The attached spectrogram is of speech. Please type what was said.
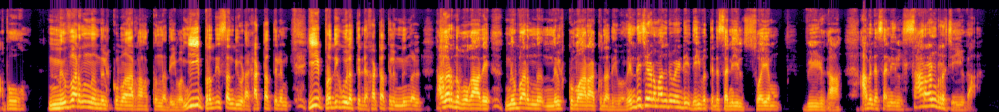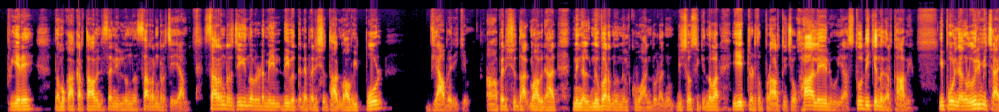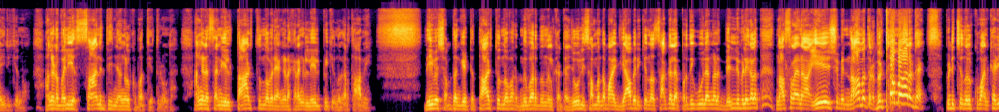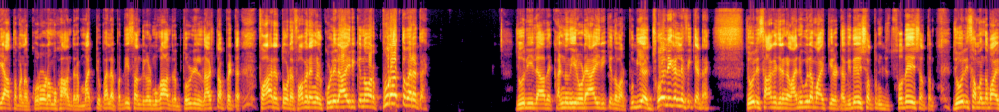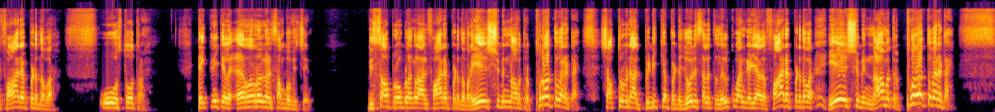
അപ്പോൾ നിവർന്ന് നിൽക്കുമാറാക്കുന്ന ദൈവം. ഈ പ്രതിസന്ധിയുടെ ഘട്ടത്തിലും ഈ പ്രതികൂലത്തിന്റെ ഘട്ടത്തിലും നിങ്ങൾ തകർന്നു പോകാതെ നിവർന്ന് നിൽക്കുമാറാക്കുന്ന ദൈവം. എന്ത് ചെയ്യണം അതിനുവേണ്ടി? ദൈവത്തിന്റെ സന്നിയിൽ സ്വയം വീഴുക അവന്റെ സന്നിധിയിൽ സറണ്ടർ ചെയ്യുക. പ്രിയരെ നമുക്ക് ആ കർത്താവിന്റെ സന്നിയിൽ നിന്ന് സറണ്ടർ ചെയ്യാം. സറണ്ടർ ചെയ്യുന്നവരുടെ മേൽ ദൈവത്തിന്റെ പരിശുദ്ധാത്മാവ് ഇപ്പോൾ വ്യാപരിക്കും. ആ പരിശുദ്ധാത്മാവിനാൽ നിങ്ങൾ നിവർന്ന് നിൽക്കുവാൻ തുടങ്ങും. വിശ്വസിക്കുന്നവർ ഏറ്റെടുത്ത് പ്രാർത്ഥിച്ചു. ഹാലേലൂയ സ്തുതിക്കുന്ന കർത്താവെ ഇപ്പോൾ ഞങ്ങൾ ഒരുമിച്ചായിരിക്കുന്നു. അങ്ങയുടെ വലിയ സാന്നിധ്യം ഞങ്ങൾക്ക് മധ്യത്തിലുണ്ട്. അങ്ങനെ സന്നിയിൽ താഴ്ത്തുന്നവരെ അങ്ങയുടെ കരങ്ങളിൽ ഏൽപ്പിക്കുന്നു കർത്താവെ. ദൈവശബ്ദം കേട്ട് താഴ്ത്തുന്നവർ നിവർന്നു നിൽക്കട്ടെ. ജോലി സംബന്ധമായി വ്യാപരിക്കുന്ന സകല പ്രതികൂലങ്ങളും വെല്ലുവിളികളും നസ്രന യേശുവിൻ നാമത്തിൽ വിട്ടുമാറട്ടെ. പിടിച്ചു നിൽക്കുവാൻ കഴിയാത്തവണ്ണം കൊറോണ മുഖാന്തരം മറ്റു പല പ്രതിസന്ധികൾ മുഖാന്തരം തൊഴിൽ നഷ്ടപ്പെട്ട് ഭാരത്തോടെ ഭവനങ്ങൾക്കുള്ളിലായിരിക്കുന്നവർ പുറത്തു വരട്ടെ. ജോലിയില്ലാതെ കണ്ണുനീരോടെ ആയിരിക്കുന്നവർ പുതിയ ജോലികൾ ലഭിക്കട്ടെ. ജോലി സാഹചര്യങ്ങൾ അനുകൂലമായി തീരട്ടെ. വിദേശത്തും സ്വദേശത്തും ജോലി സംബന്ധമായി ഭാരപ്പെടുന്നവർ. ഓ സ്തോത്രം. ടെക്നിക്കൽ എററുകൾ സംഭവിച്ച് വിസ പ്രോബ്ലങ്ങളാൽ ഭാരപ്പെടുന്നവർ. യേശുവിൻ നാമത്തിൽ പുറത്തു വരട്ടെ. ശത്രുവിനാൽ പിടിക്കപ്പെട്ട് ജോലി സ്ഥലത്ത് നിൽക്കുവാൻ കഴിയാതെ ഭാരപ്പെടുന്നവർ യേശുവിൻ നാമത്തിൽ പുറത്തു വരട്ടെ.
